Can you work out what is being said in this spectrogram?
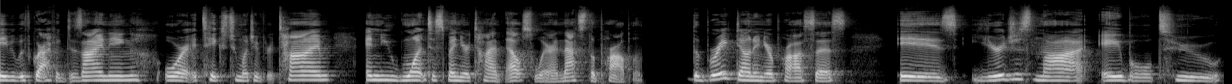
maybe with graphic designing, or it takes too much of your time and you want to spend your time elsewhere. And that's the problem. The breakdown in your process is you're just not able to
